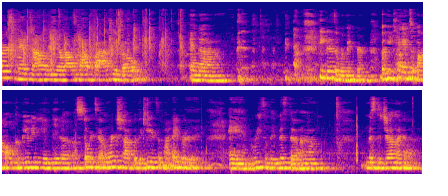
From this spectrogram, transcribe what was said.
first met John O'Neal, I was about five years old. And um, he doesn't remember, but he came to my home community and did a, a storytelling workshop with the kids in my neighborhood. And recently, Mr. Um, Mr. John uh,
